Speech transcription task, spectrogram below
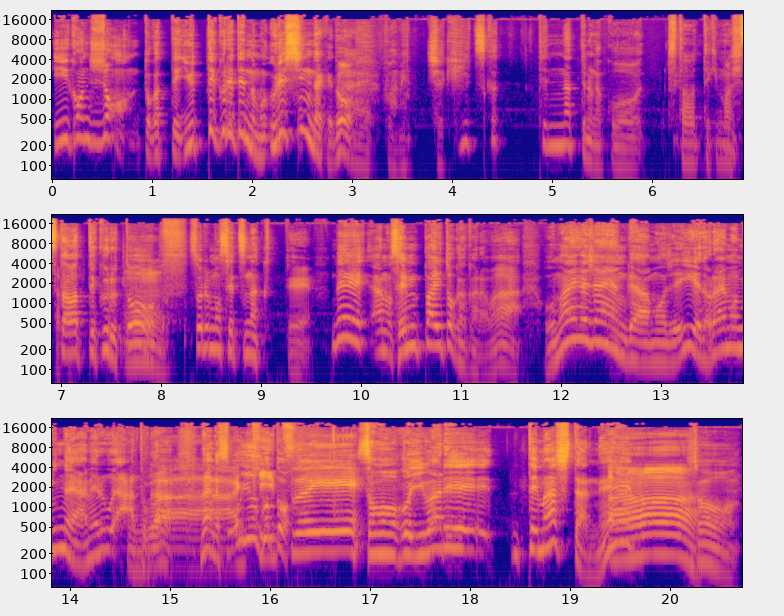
いい感じじゃんとかって言ってくれてんのも嬉しいんだけど、はいうわ、めっちゃ気遣ってんなっていうのがこう、伝わってきました。伝わってくると、うんそれも切なくって。で、あの、先輩とかからは、お前がじゃんやんか、もうじゃあいいや、ドラえもんみんなやめるわ、とうかなんかそういうこと。そう、こう言われてましたね。ああ。そう。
